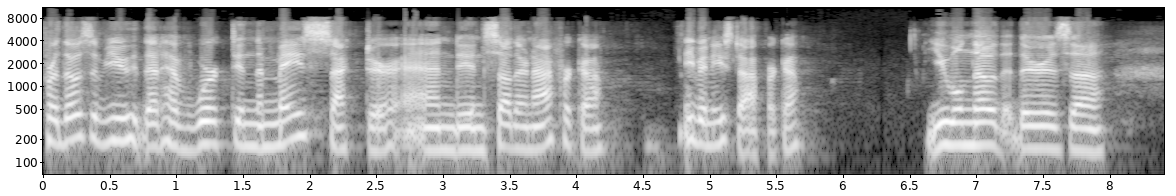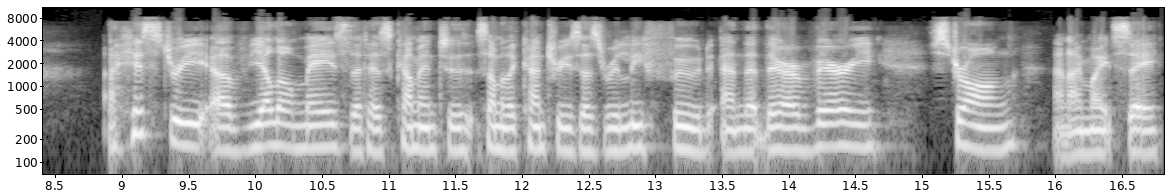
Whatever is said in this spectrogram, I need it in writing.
for those of you that have worked in the maize sector and in southern Africa, even East Africa, you will know that there is a, a history of yellow maize that has come into some of the countries as relief food, and that there are very strong, and I might say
